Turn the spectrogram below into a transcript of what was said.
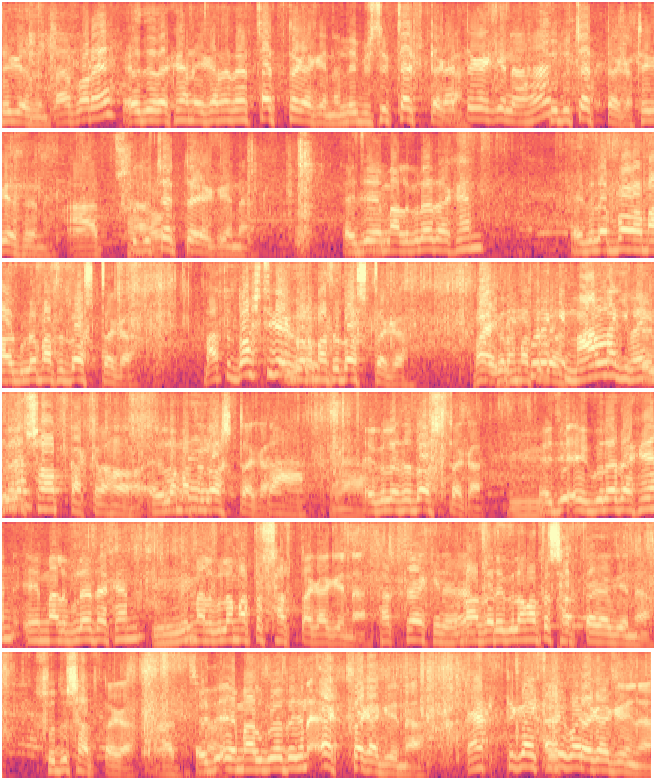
ঠিক আছে? তারপরে? এই যে দেখেন এখানে চার টাকা কিনা লিপস্টিক চার টাকা। টাকা কিনা হ্যাঁ? শুধু চার টাকা ঠিক আছে? আচ্ছা শুধু চার টাকা কিনা। এই যে মালগুলো দেখেন এগুলো বড় মালগুলো মাত্র দশ টাকা। মাত্র দশ টাকা এগুলো মাত্র দশ টাকা। ভাই, এগুলো মাত্র ভিতরে কি মাল নাকি ভাই? এগুলো এগুলো? সব কাঁকড়া হয় এগুলো মাত্র আরে দশ টাকা। এগুলো হচ্ছে দশ টাকা। এই যে এগুলো দেখেন এই মালগুলো দেখেন এই মালগুলো মাত্র ষাট টাকা কেনা। সাত টাকা কিনা? বাজার এগুলো মাত্র ষাট টাকা কেনা শুধু ষাট টাকা। আচ্ছা। এই যে এই মালগুলো দেখেন এক টাকা কেনা। এক টাকায় এক কিনে টাকা কেনা।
